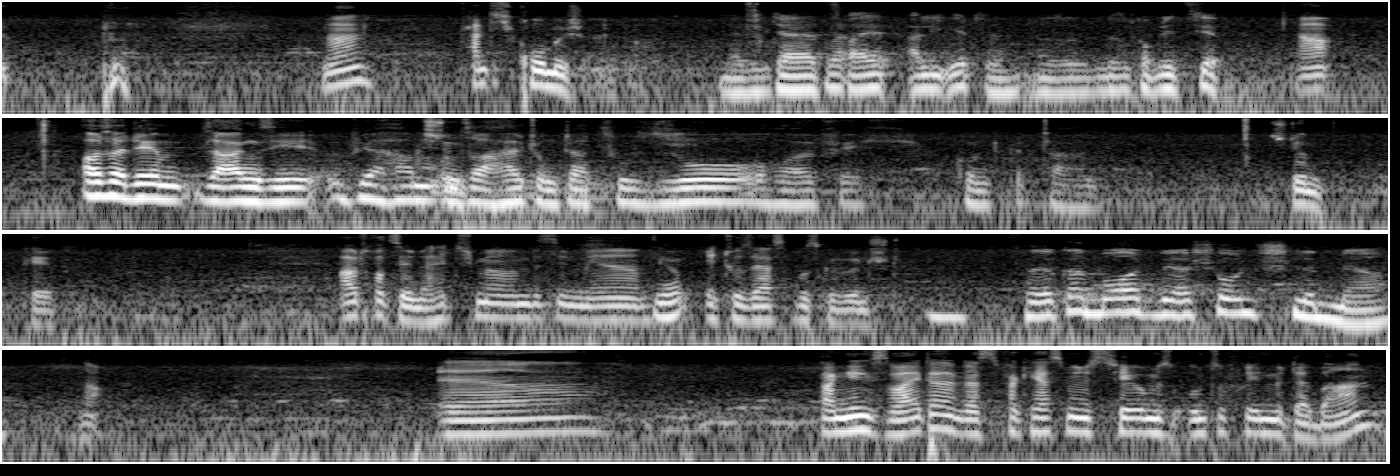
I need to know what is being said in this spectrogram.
ne, fand ich komisch einfach. Da sind ja zwei Alliierte, also ein bisschen kompliziert. Ja, Außerdem sagen sie, wir haben unsere Haltung dazu so häufig kundgetan. stimmt. Okay. Aber trotzdem, da hätte ich mir ein bisschen mehr Ja. Enthusiasmus gewünscht. Völkermord wäre schon schlimm, ja. Äh, dann ging es weiter. Das Verkehrsministerium ist unzufrieden mit der Bahn.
